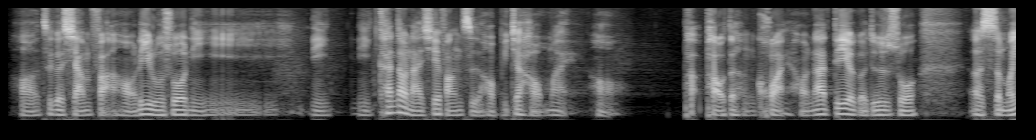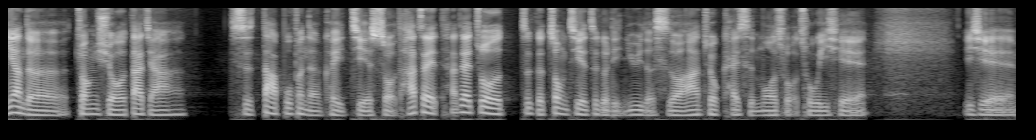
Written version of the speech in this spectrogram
好这个想法，哈，例如说，你你你看到哪些房子，哈，比较好卖，哈，跑跑得很快，好，那第二个就是说，呃，什么样的装修，大家是大部分的人可以接受。他在他在做这个中介这个领域的时候，他就开始摸索出一些一些，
